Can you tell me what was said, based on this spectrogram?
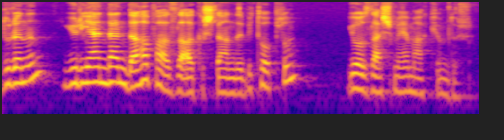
Duranın yürüyenden daha fazla alkışlandığı bir toplum yozlaşmaya mahkumdur.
